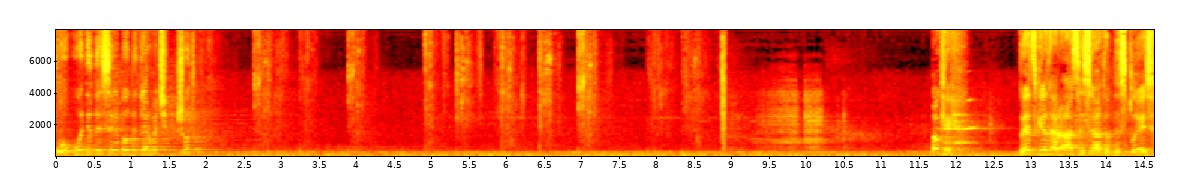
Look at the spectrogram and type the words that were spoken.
what did they say about the garbage chute? Okay, let's get our asses out of this place.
